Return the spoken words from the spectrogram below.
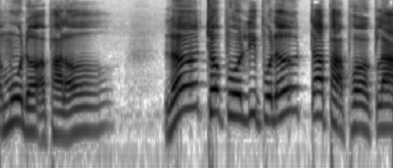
အမို့တော့အဖာလောလေထပိုလီပိုလေတဖဖောကလာ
